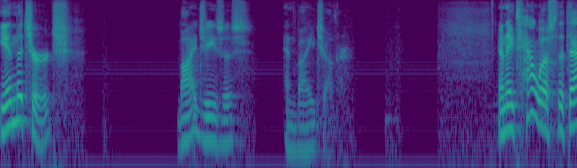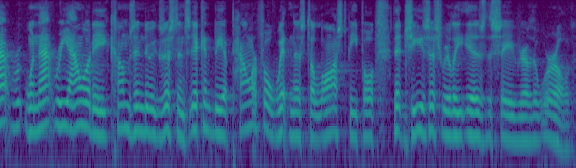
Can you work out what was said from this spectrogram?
In the church, by Jesus, and by each other. And they tell us that, that when that reality comes into existence, it can be a powerful witness to lost people that Jesus really is the Savior of the world.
